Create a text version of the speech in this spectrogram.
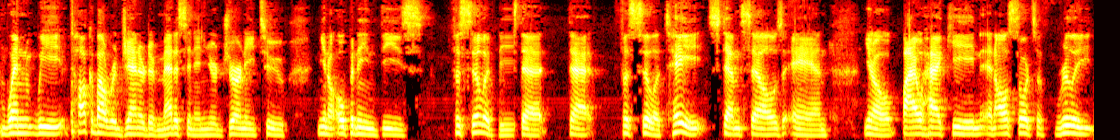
when we talk about regenerative medicine in your journey to you know opening these facilities that that facilitate stem cells and you know biohacking and all sorts of really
